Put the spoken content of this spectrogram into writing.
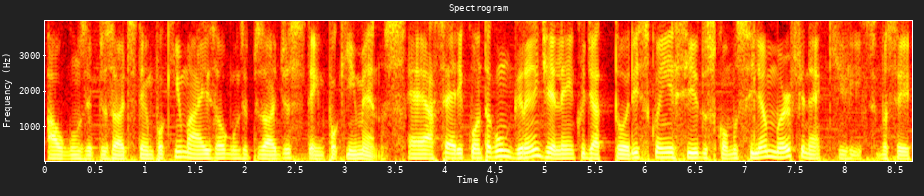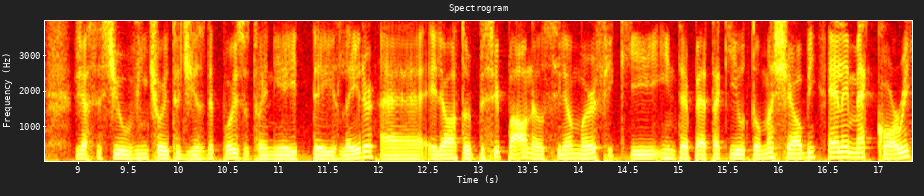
Alguns episódios têm um pouquinho mais, alguns episódios têm um pouquinho menos. É, a série conta com um grande elenco de atores conhecidos como Cillian Murphy, né? Que se você já assistiu 28 dias depois, o 28 Days Later, é, ele é o ator principal, né? O Cillian Murphy, que interpreta aqui o Thomas Shelby. Ellen McCory,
